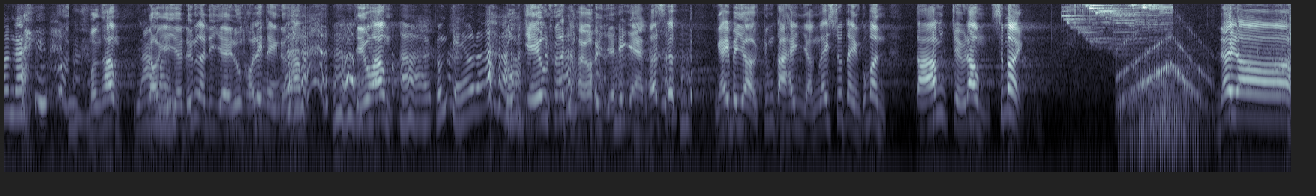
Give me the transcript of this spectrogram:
Mừng mừng rồi Mừng không? Dạ, Rồi mừng. vậy giờ đứng lên đi về luôn khỏi lấy tiền được không? Chịu không? Ờ, cũng chịu đó cũng chịu nữa trời ơi dễ dàng hết sức ngay bây giờ chúng ta hãy nhận lấy số tiền của mình 8 triệu đồng xin mời đây rồi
